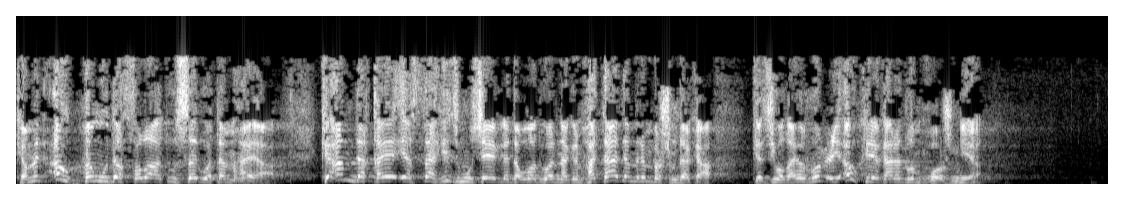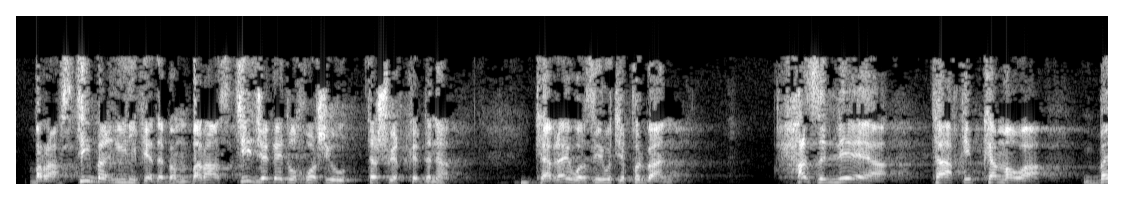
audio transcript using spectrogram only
کە من ئەو هەموو دەسەڵات و سەروەتەم هەیە کە ئەم دەقەیە ئێستا هیچ مووچەیەک لە دەوڵەت وەرنەگرم هەتا دەمرم بەشم دەکا کەچی وەڵڵەهی ڕوبعی ئەو کرێکارە دڵم خۆش نییە بەڕاستی بەغیری پێدەبم بەڕاستی جێگەی دڵخۆشی و تەشویقکردنە کابرای وەزیر وتی قوربان حەزت لێیە تاقی بکەمەوە بە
